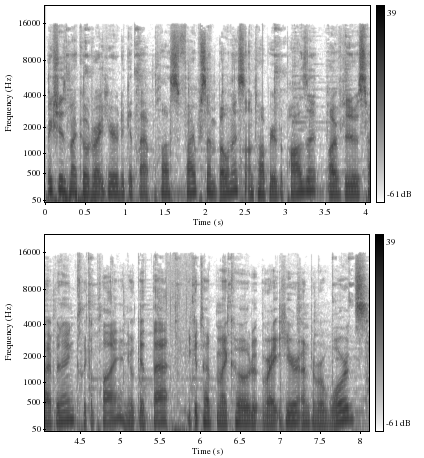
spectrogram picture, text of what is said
make sure you use my code right here to get that plus 5% bonus on top of your deposit. All you have to do is type it in, click apply, and you'll get that. You can type in my code right here under rewards,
